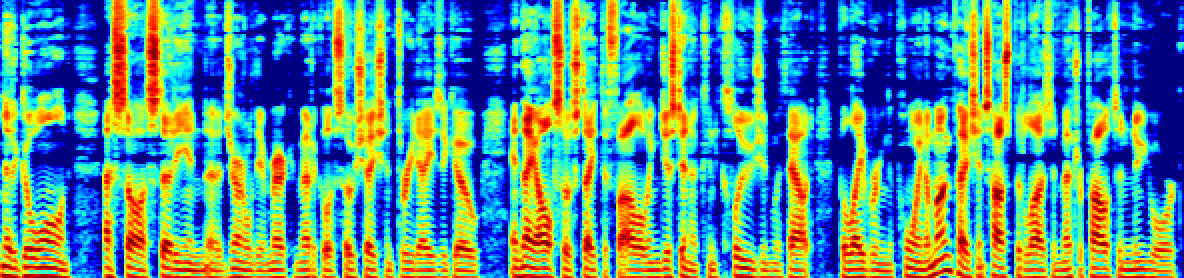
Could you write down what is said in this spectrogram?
Now, to go on, I saw a study in the Journal of the American Medical Association three days ago, and they also state the following, just in a conclusion without belaboring the point. Among patients hospitalized in metropolitan New York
